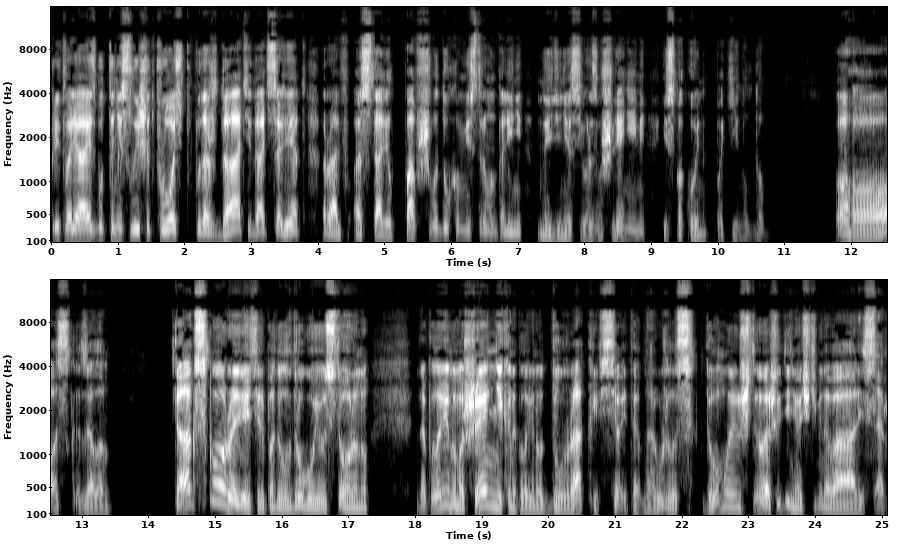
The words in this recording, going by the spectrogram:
Притворяясь, будто не слышит просьб подождать и дать совет, Ральф оставил павшего духом мистера Монталини наедине с его размышлениями и спокойно покинул дом. — Ого! — сказал он. — Так скоро ветер подул в другую сторону — Наполовину мошенник, а наполовину дурак, и все это обнаружилось. Думаю, что ваши денечки миновали, сэр.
